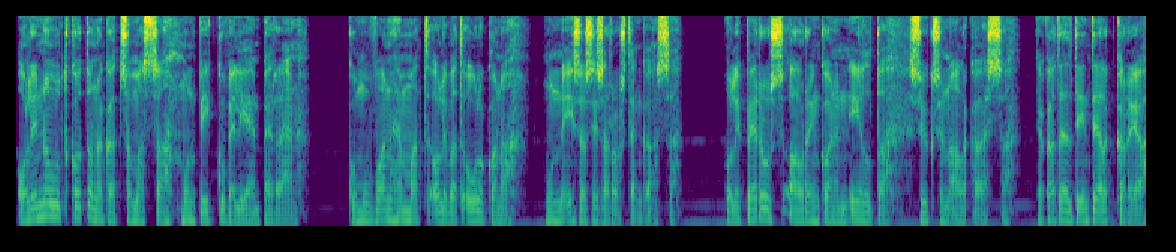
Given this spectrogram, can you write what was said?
Olin ollut kotona katsomassa mun pikkuveljen perään, kun mun vanhemmat olivat ulkona mun isosisarusten kanssa. Oli perus aurinkoinen ilta syksyn alkaessa ja kateltiin telkkaria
